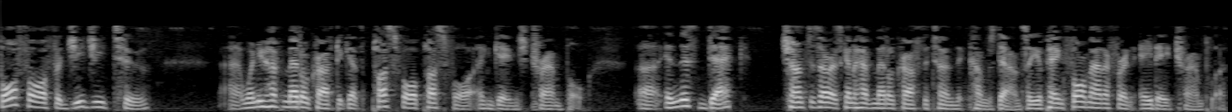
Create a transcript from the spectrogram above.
4-4 for GG2. Uh, when you have Metalcraft, it gets plus 4, plus 4, and gains Trample. Uh, in this deck, chances are it's going to have Metalcraft the turn that comes down. So you're paying 4 mana for an 8-8 Trampler.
